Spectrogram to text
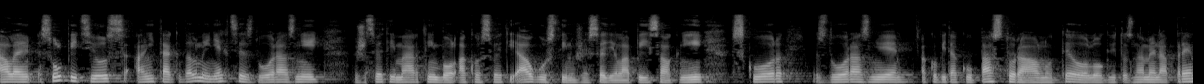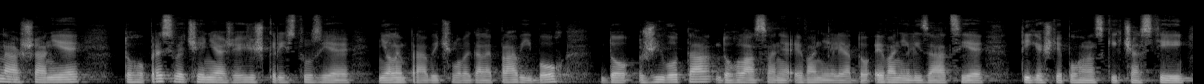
ale Sulpicius ani tak veľmi nechce zdôrazniť, že svätý Martin bol ako svätý Augustín, že sedel a písal knihy, skôr zdôrazňuje akoby takú pastorálnu teológiu, to znamená prenášanie toho presvedčenia, že Ježiš Kristus je nielen pravý človek, ale pravý Boh, do života, do hlásania evanília, do evangelizácie tých ešte pohanských častí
